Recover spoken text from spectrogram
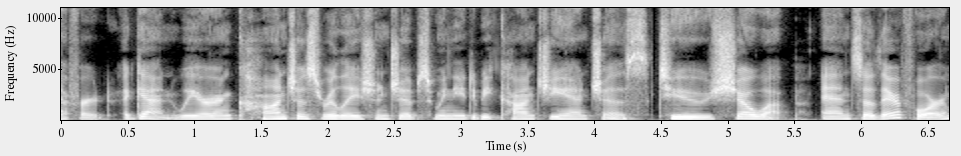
effort. Again, we are in conscious relationships. We need to be conscientious to show up. And so, therefore,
